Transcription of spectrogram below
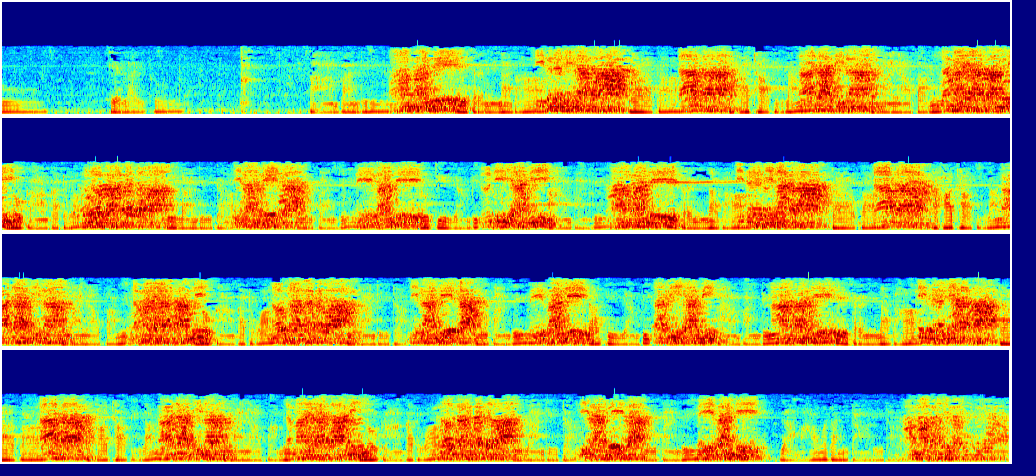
ကဲလိုက်ဖို့အာဟံပန္တိအာဟံပန္တိဧကရဏိနာတာဧကရဏိနာတာသာသာသာသာအာထသီလသာသာသီလသမယသာမိသမယသာမိလောကံကတဝလောကံကတဝသီလံဒေတာသီလံဒေတာေပန္တိေပန္တိဒုတိယံပိဒုတိယံပိအာဟံ ပန္တိအာဟံပန္တိဧကရဏိနာတာဧကရဏိ နာတာသာသာသာသာသီလံသာသာသီလသမယသာမိသမယသာမိလောကံကတဝလောကံကတဝသီလံဒေတာသီလံဒေတာမေပန္တိမေပန္တိသာတိယံပိသတိယံပိအာဟံပန္တိအာဟံပန္တိဧကရဏိနာတာဧကရဏိနာတာသာသာသာသာသာထာသီလံသာသာသီလံသမယသာမိသမယသာမိလောကံကတဝလောကံကတဝသီလံဒေတာသီလံဒေတာမေပန္တိမေပန္တိယာမဟံဝဒနိတံရေတာအာမပါတိပါဘုရား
